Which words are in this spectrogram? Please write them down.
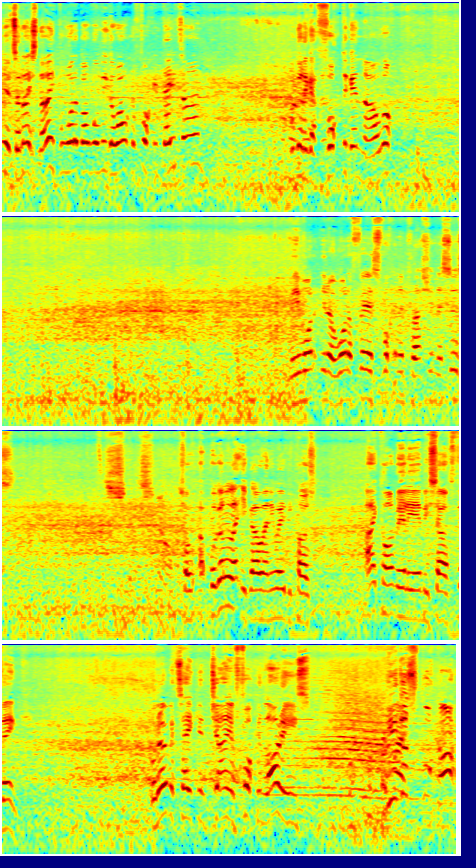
It's a nice night, but what about when we go out in the fucking daytime? We're gonna get fucked again now, look. I mean, what you know, what a first fucking impression this is. So uh, we're to let you go anyway because I can't really hear myself think. We're overtaking giant fucking lorries. You just fuck off?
